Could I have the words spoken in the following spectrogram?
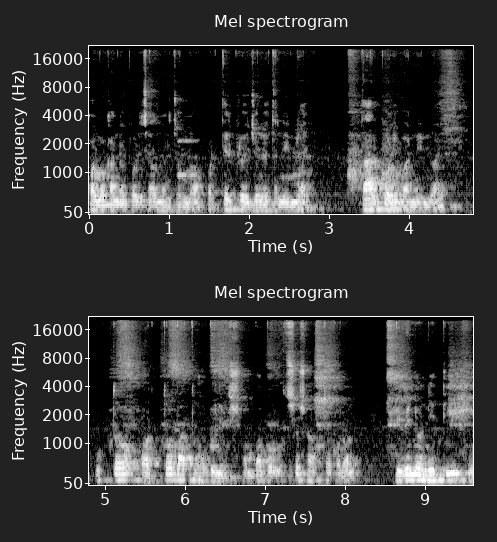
কর্মকাণ্ড পরিচালনার জন্য অর্থের প্রয়োজনীয়তা নির্ণয়, তার পরিমাণ নির্ণয়, উক্ত অর্থ বা তহবিলের সম্ভাব্য উৎস শনাক্তকরণ, বিভিন্ন নীতি ও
